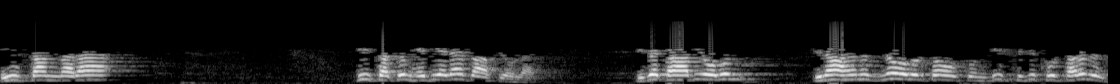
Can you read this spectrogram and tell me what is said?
insanlara bir takım hediyeler dağıtıyorlar. Bize tabi olun, günahınız ne olursa olsun biz sizi kurtarırız.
